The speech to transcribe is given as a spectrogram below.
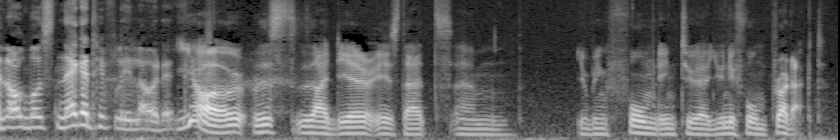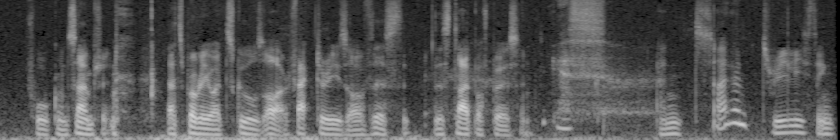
and almost negatively loaded. Yeah, this the idea is that um, you're being formed into a uniform product for consumption. That's probably what schools are factories of this this type of person. Yes. And I don't really think.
